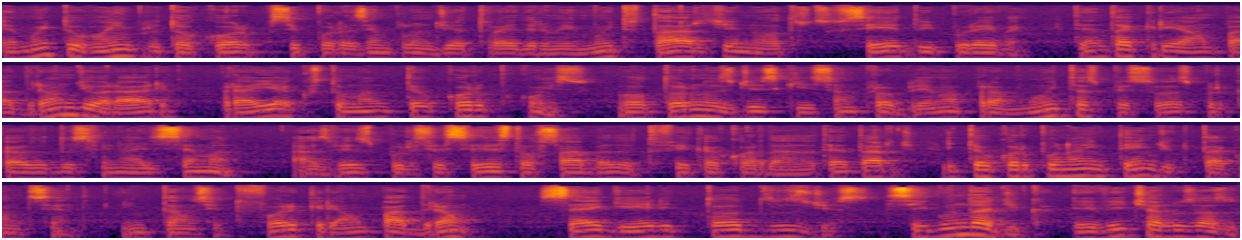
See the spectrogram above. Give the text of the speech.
É muito ruim para o teu corpo se, por exemplo, um dia tu vai dormir muito tarde, no outro cedo e por aí vai. Tenta criar um padrão de horário para ir acostumando teu corpo com isso. O autor nos diz que isso é um problema para muitas pessoas por causa dos finais de semana. Às vezes, por ser sexta ou sábado, tu fica acordado até tarde e teu corpo não entende o que está acontecendo. Então, se tu for criar um padrão, Segue ele todos os dias. Segunda dica: evite a luz azul.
